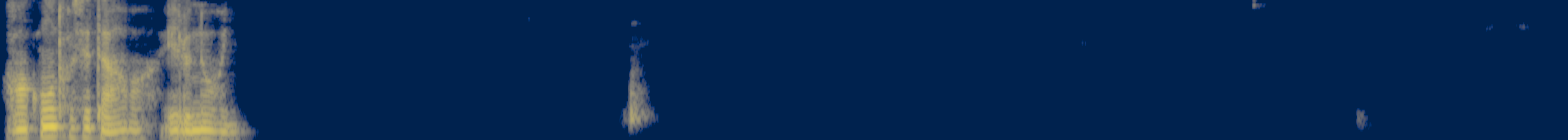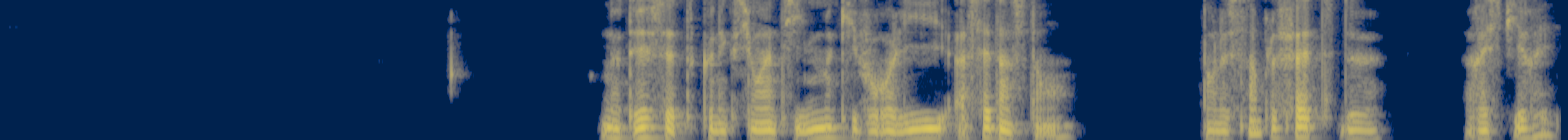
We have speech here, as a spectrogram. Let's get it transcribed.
rencontre cet arbre et le nourrit. Notez cette connexion intime qui vous relie à cet instant, dans le simple fait de respirer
